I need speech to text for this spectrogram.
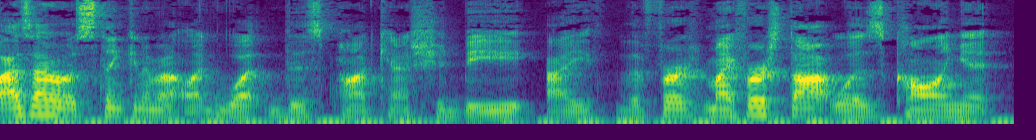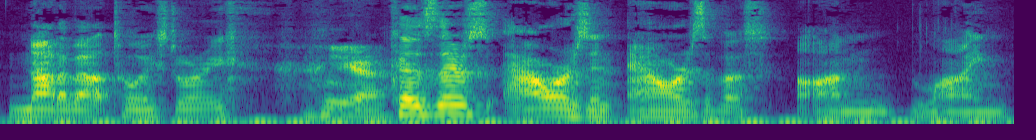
as I was thinking about like what this podcast should be, I the first my first thought was calling it not about Toy Story yeah. because there's hours and hours of us online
